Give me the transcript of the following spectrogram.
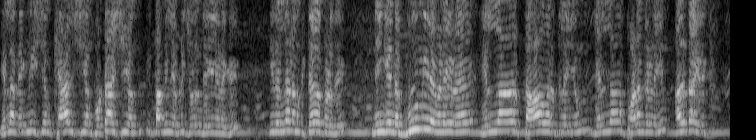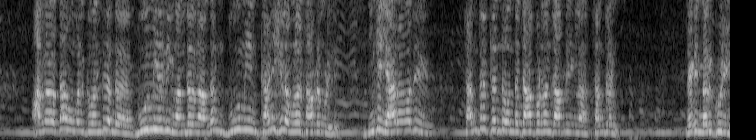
எல்லாம் மெக்னீசியம் கால்சியம் பொட்டாசியம் தமிழ் எப்படி சொல்லணும் தெரியல எனக்கு. இதெல்லாம் நமக்கு தேவைப்படுது. நீங்க இந்த பூமியில விளையிற எல்லா தாவரத்திலையும் எல்லா பழங்கள்லையும் அதுதான் இருக்கு. அதனால தான் உங்களுக்கு வந்து அந்த பூமியில நீங்க வந்ததுனால தான் பூமியின் கனிகளை உங்களால சாப்பிட முடியுது. இங்க யாராவது சந்திரத்திலிருந்து வந்த சாப்பாடு தான் சாப்பிடுவீங்களா? சந்திரன். இல்லாட்டி மெர்குரி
